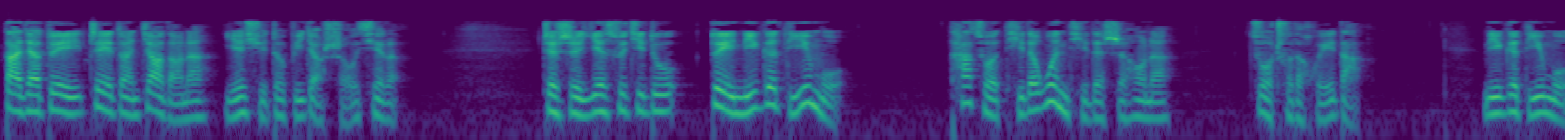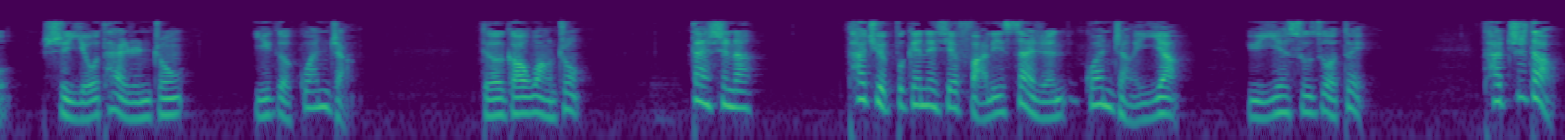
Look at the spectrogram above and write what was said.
大家对这段教导呢，也许都比较熟悉了。这是耶稣基督对尼哥底母他所提的问题的时候呢，做出的回答。尼哥底母是犹太人中一个官长。德高望重，但是呢，他却不跟那些法利赛人官长一样与耶稣作对。他知道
